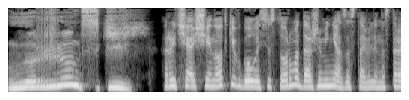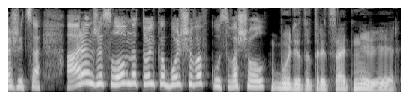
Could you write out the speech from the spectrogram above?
«Лоранский!» Рычащие нотки в голосе Сторма даже меня заставили насторожиться. Аарон же словно только больше во вкус вошел. «Будет отрицать, не верь.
